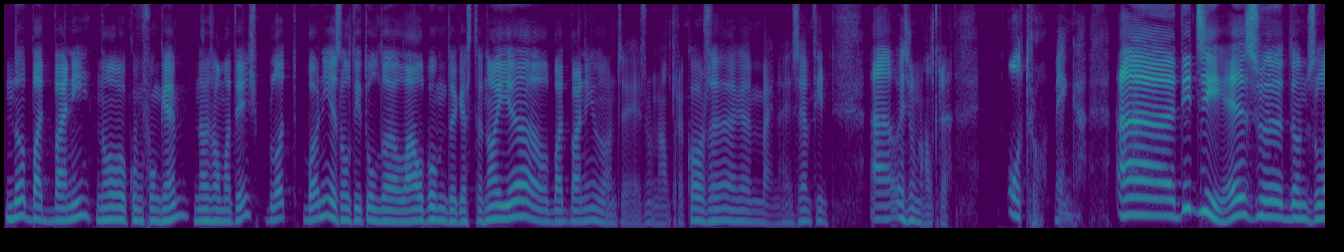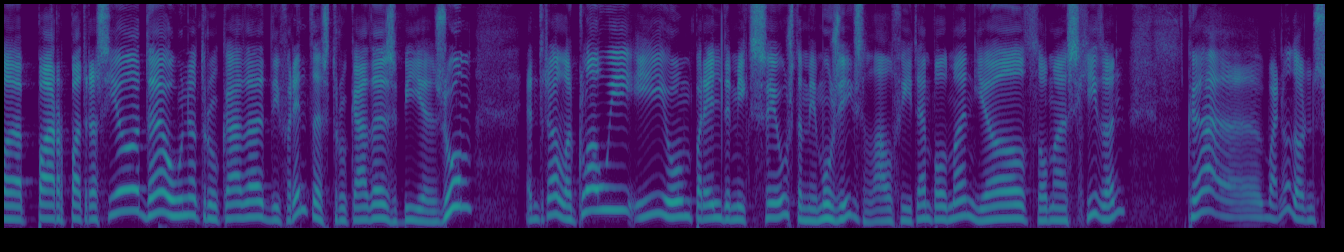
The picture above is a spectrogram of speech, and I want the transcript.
no Bad Bunny, no confonguem, no és el mateix. Blood Bunny és el títol de l'àlbum d'aquesta noia, el Bad Bunny doncs, és una altra cosa, bueno, és, en fi, uh, és una altra. Otro, vinga. Uh, Dizzy és uh, doncs, la perpetració d'una trucada, diferents trucades via Zoom, entre la Chloe i un parell d'amics seus, també músics, l'Alfie Templeman i el Thomas Heaton, que, eh, bueno, doncs,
